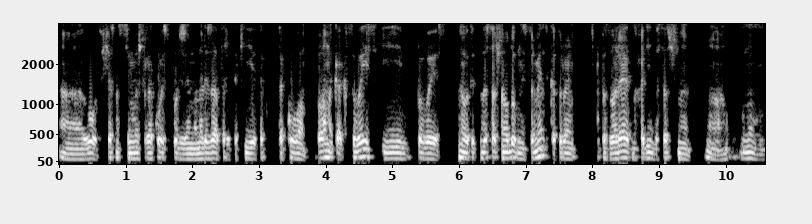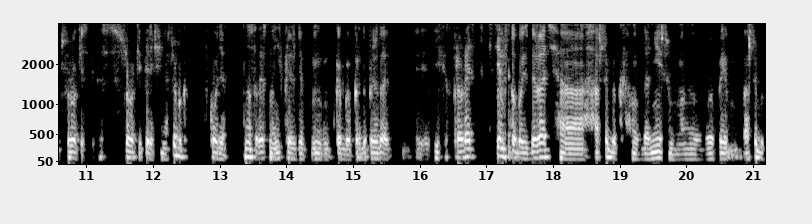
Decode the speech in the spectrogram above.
Э, вот, в частности, мы широко используем анализаторы такие, так, такого плана, как Sways и PVS. Ну, вот это достаточно удобные инструменты, которые позволяют находить достаточно э, ну, широкий, широкий перечень ошибок коде. Ну, соответственно, их прежде как бы предупреждать, их исправлять с тем, чтобы избежать э, ошибок в дальнейшем, э, ошибок,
